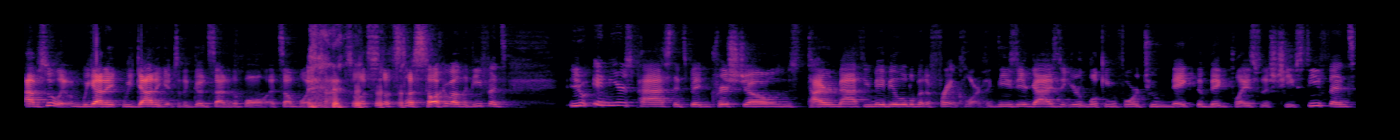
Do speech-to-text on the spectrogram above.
absolutely, we got to we got to get to the good side of the ball at some point in time. So let's let's let's talk about the defense. You know, in years past, it's been Chris Jones, Tyrann Mathieu, maybe a little bit of Frank Clark. Like these are your guys that you're looking for to make the big plays for this Chiefs defense,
